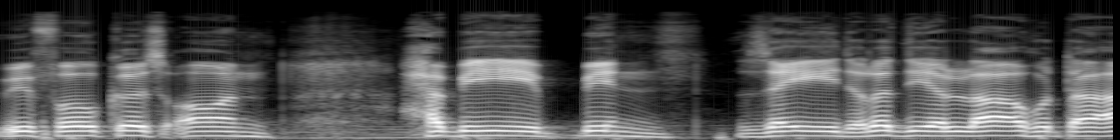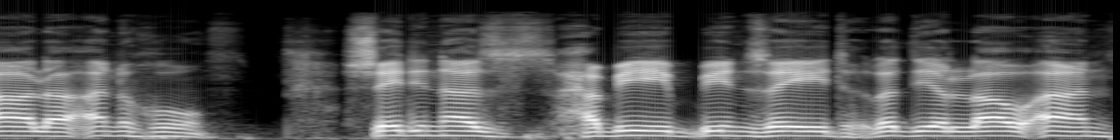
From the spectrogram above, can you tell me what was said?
we focus on Habib bin Zayd radiallahu ta'ala anhu. Sayyidina Habib bin Zayd radiallahu an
